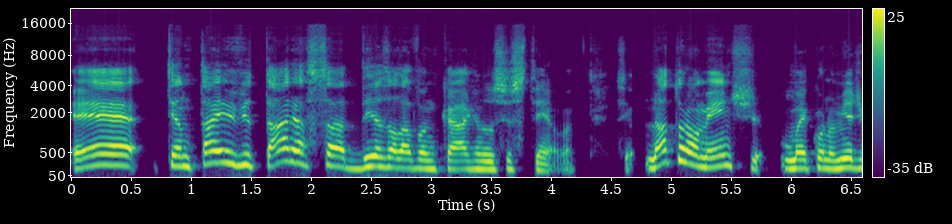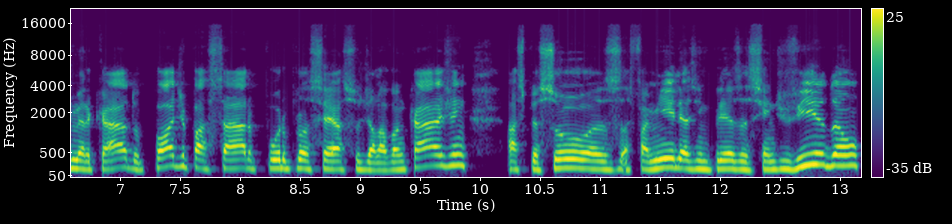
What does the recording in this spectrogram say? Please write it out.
é tentar evitar essa desalavancagem do sistema. Assim, naturalmente, uma economia de mercado pode passar por processo de alavancagem, as pessoas, a família, as empresas se endividam,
